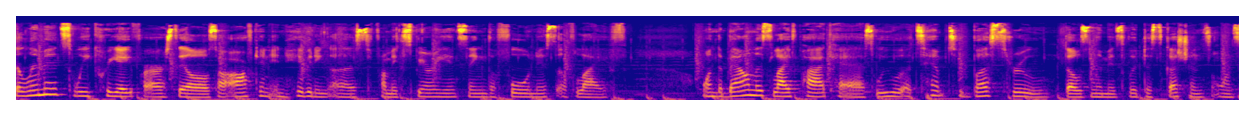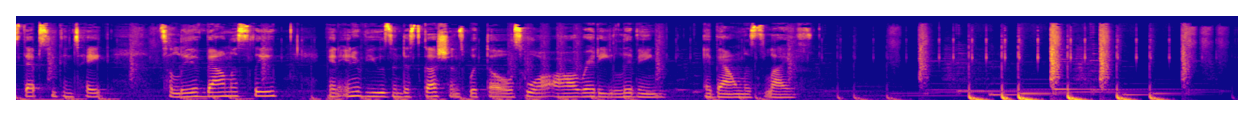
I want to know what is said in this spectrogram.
The limits we create for ourselves are often inhibiting us from experiencing the fullness of life. On the Boundless Life podcast, we will attempt to bust through those limits with discussions on steps you can take to live boundlessly and interviews and discussions with those who are already living a boundless life.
